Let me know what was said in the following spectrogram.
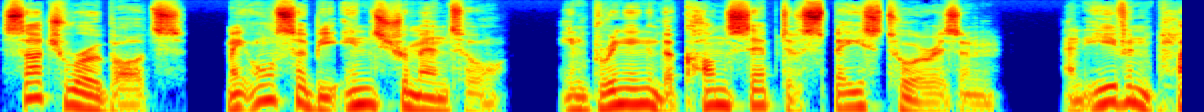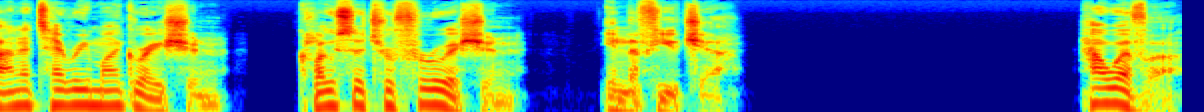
Such robots may also be instrumental in bringing the concept of space tourism and even planetary migration closer to fruition in the future. However,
